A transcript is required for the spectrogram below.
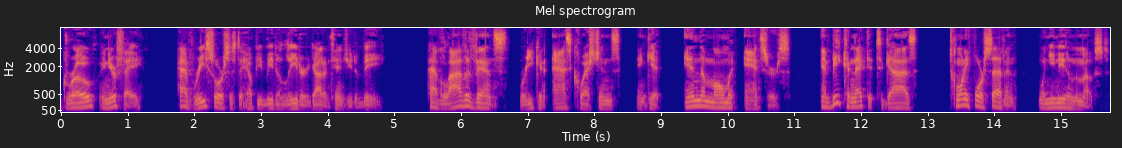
grow in your faith, have resources to help you be the leader God intends you to be, have live events where you can ask questions and get in the moment answers, and be connected to guys 24 7 when you need them the most.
